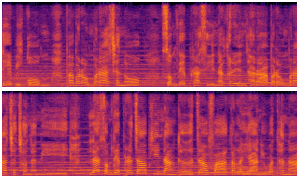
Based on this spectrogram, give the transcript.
เดชวิกรม พระบรมราชนก สมเด็จพระศรีนครินทราบรมราชชนนี และสมเด็จพระเจ้าพี่นางเธอเจ้าฟ้ากัลยาณิวัฒนา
